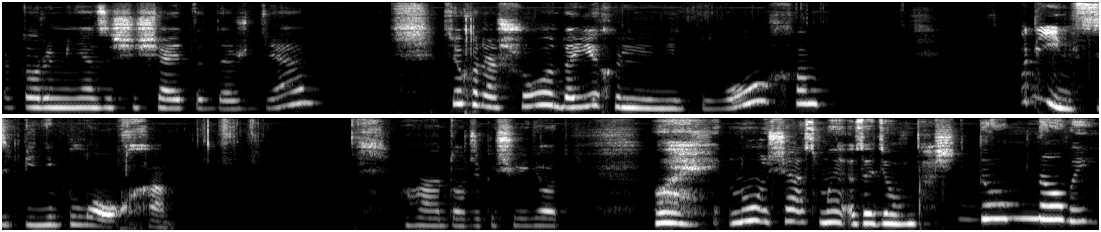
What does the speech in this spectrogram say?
который меня защищает от дождя. Все хорошо, доехали неплохо. В принципе, неплохо. Ага, дождик еще идет. Ой, ну, сейчас мы зайдем в наш дом новый.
